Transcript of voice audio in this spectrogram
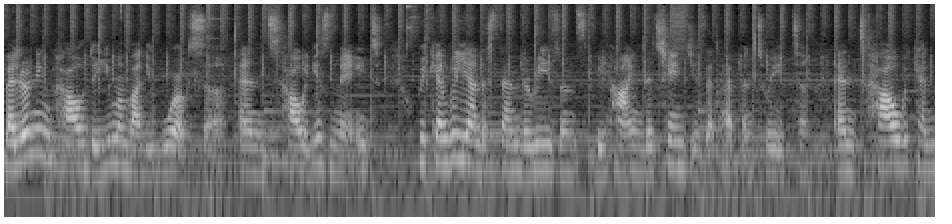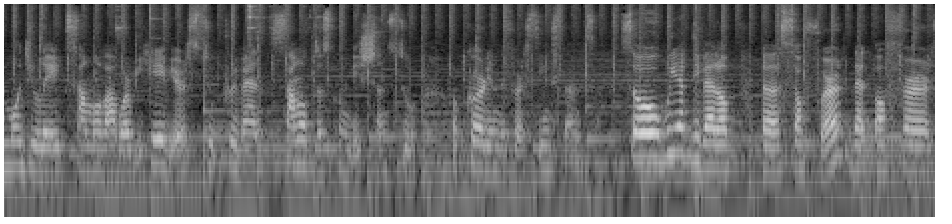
By learning how the human body works uh, and how it is made, we can really understand the reasons behind the changes that happen to it and how we can modulate some of our behaviors to prevent some of those conditions to occur in the first instance. So we have developed a software that offers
